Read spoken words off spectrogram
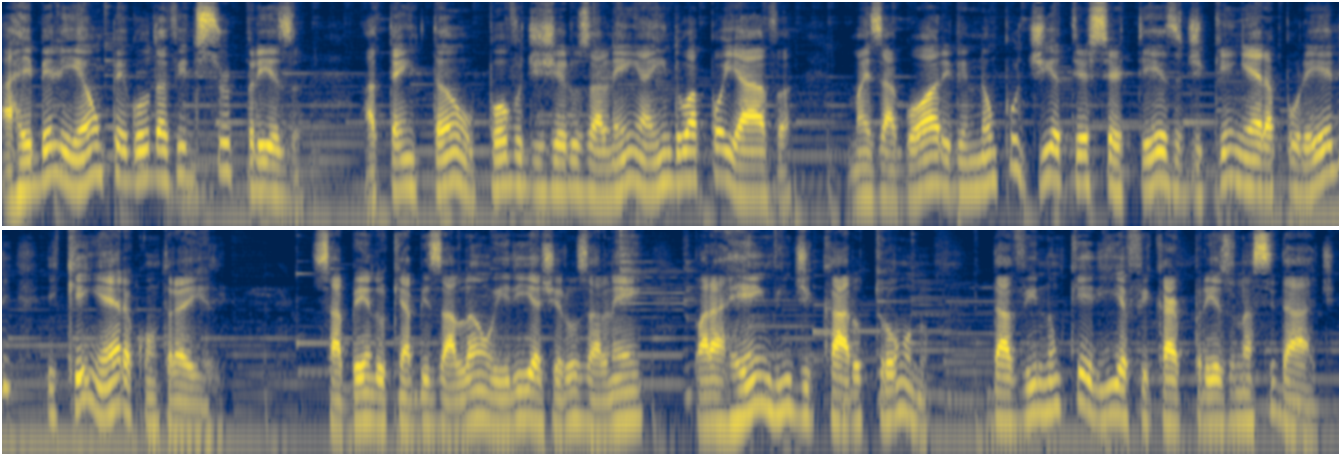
A rebelião pegou Davi de surpresa. Até então, o povo de Jerusalém ainda o apoiava, mas agora ele não podia ter certeza de quem era por ele e quem era contra ele. Sabendo que Abisalão iria a Jerusalém para reivindicar o trono, Davi não queria ficar preso na cidade.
